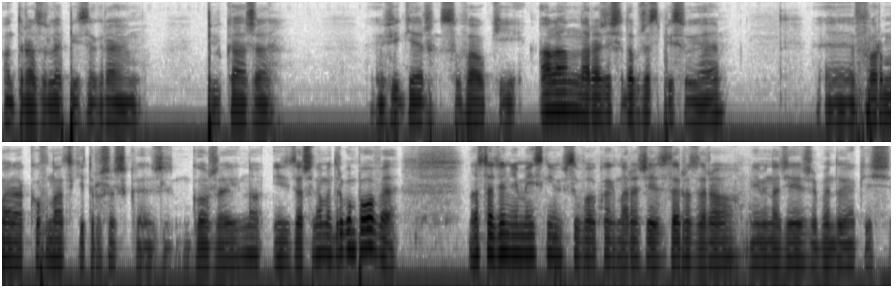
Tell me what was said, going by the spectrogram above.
od razu lepiej zagrają piłkarze Wigier, Suwałki. Alan na razie się dobrze spisuje. E, Formela Kownacki troszeczkę gorzej. No i zaczynamy drugą połowę. Na stadionie miejskim w Suwałkach na razie jest 0-0. Miejmy nadzieję, że będą jakieś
